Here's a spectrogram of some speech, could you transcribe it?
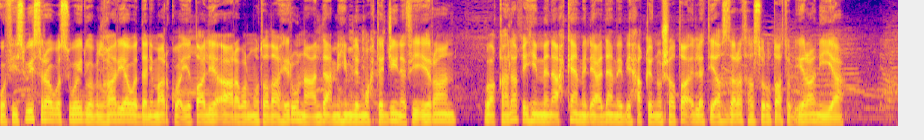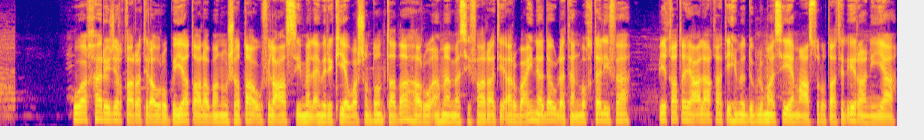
وفي سويسرا والسويد وبلغاريا والدنمارك وإيطاليا أعرب المتظاهرون عن دعمهم للمحتجين في إيران وقلقهم من أحكام الإعدام بحق النشطاء التي أصدرتها السلطات الإيرانية. وخارج القارة الأوروبية طالب نشطاء في العاصمة الأمريكية واشنطن تظاهروا أمام سفارات أربعين دولة مختلفة بقطع علاقاتهم الدبلوماسية مع السلطات الإيرانية.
